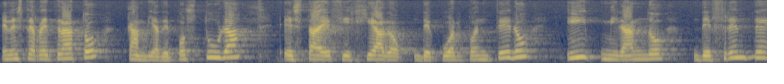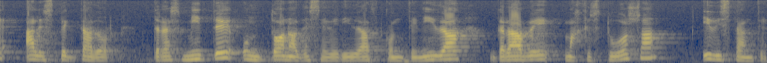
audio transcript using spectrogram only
En este retrato cambia de postura, está efigiado de cuerpo entero y mirando de frente al espectador. Transmite un tono de severidad contenida, grave, majestuosa y distante.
